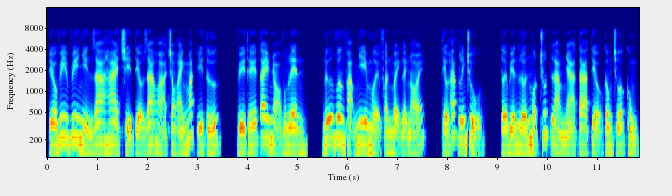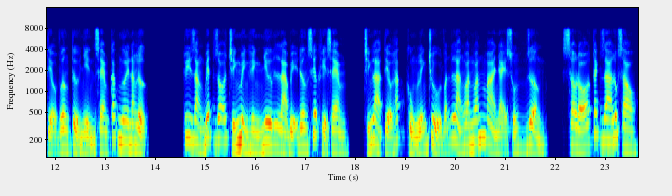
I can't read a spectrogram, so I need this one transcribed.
Tiểu vi vi nhìn ra hai chỉ tiểu gia hỏa trong ánh mắt ý tứ, vì thế tay nhỏ vung lên, nữ vương Phạm Nhi mười phần mệnh lệnh nói, tiểu hắc lĩnh chủ, tới biến lớn một chút làm nhà ta tiểu công chúa cùng tiểu vương tử nhìn xem các ngươi năng lực. Tuy rằng biết rõ chính mình hình như là bị đương siếc khỉ xem, chính là tiểu hắc cùng lĩnh chủ vẫn là ngoan ngoãn mà nhảy xuống giường, sau đó tách ra lúc sau,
